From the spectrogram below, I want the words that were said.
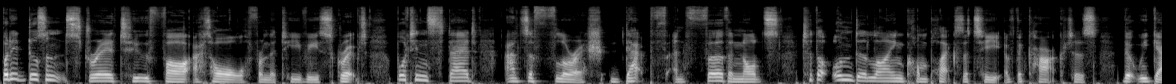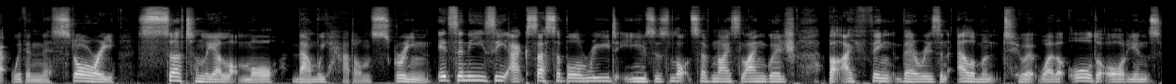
but it doesn't stray too far at all from the TV script, but instead adds a flourish, depth, and further nods to the the underlying complexity of the characters that we get within this story, certainly a lot more than we had on screen. It's an easy, accessible read, uses lots of nice language, but I think there is an element to it where the older audience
